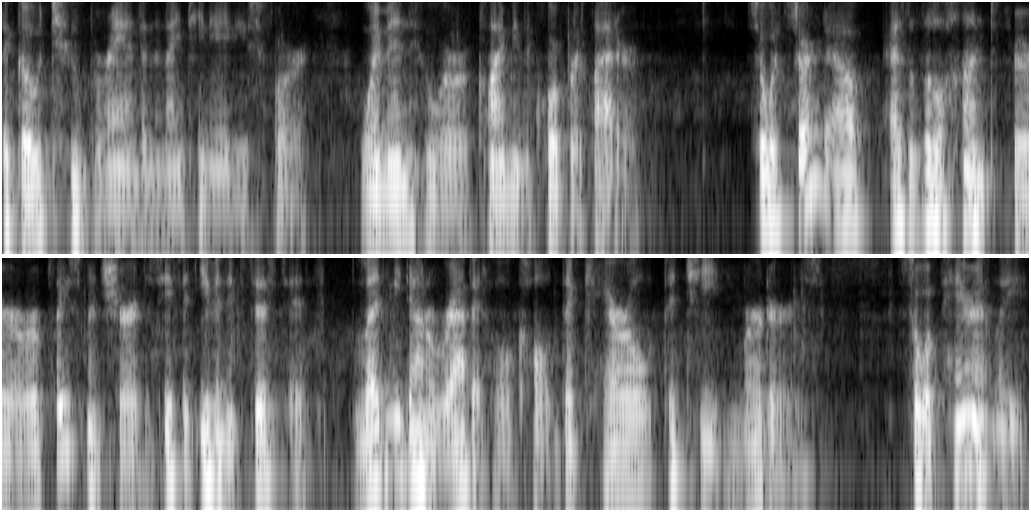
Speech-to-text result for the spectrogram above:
the go-to brand in the 1980s for women who were climbing the corporate ladder. So what started out as a little hunt for a replacement shirt to see if it even existed led me down a rabbit hole called the Carole Petit Murders. So apparently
